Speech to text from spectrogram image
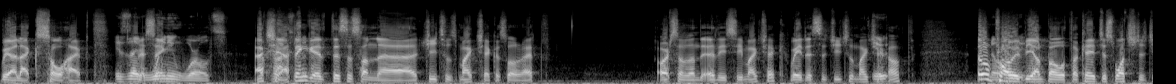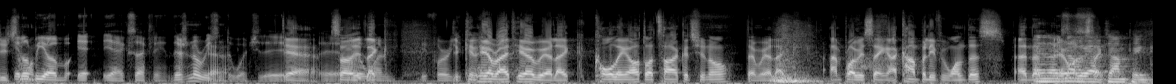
We are like so hyped. It's like We're saying- winning worlds. Actually, I think it, this is on uh, G2's mic check as well, right? Or is it on the LEC mic check? Wait, is the G2 mic check It- out? It'll No, probably it- be on both. Okay, just watch the G2 It'll one. be on. Yeah, yeah, exactly. There's no reason Yeah. to watch the. Yeah, uh, so it, like before you do can hear right here we're like calling out our targets, you know. Then we're like, I'm probably saying I can't believe we won this, and then And right we everyone's are like, jumping.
